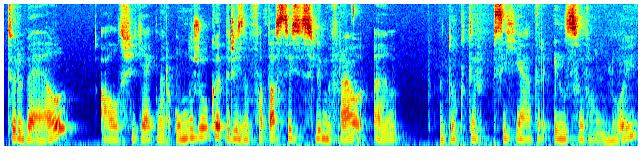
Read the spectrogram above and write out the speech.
Terwijl, als je kijkt naar onderzoeken, er is een fantastische slimme vrouw, ehm, dokter, psychiater Ilse van Looy.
